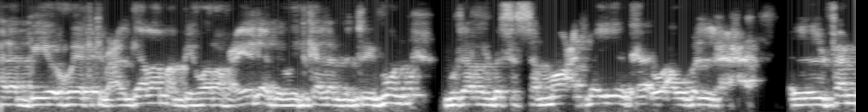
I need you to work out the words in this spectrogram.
هل ابي هو يكتب على القلم، ابي هو رافع يده، ابي هو يتكلم بالتليفون، مجرد بس السماعه تبين أو بالفم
